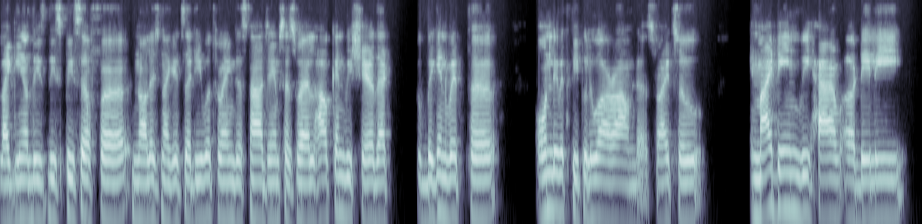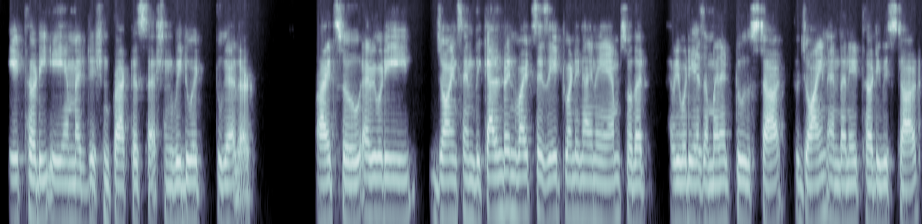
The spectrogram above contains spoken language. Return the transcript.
like you know these these piece of uh, knowledge nuggets that you were throwing just now james as well how can we share that to begin with uh, only with people who are around us right so in my team we have a daily 8:30 a.m. meditation practice session we do it together right so everybody joins in the calendar invite says 8:29 a.m. so that everybody has a minute to start to join and then 8:30 we start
